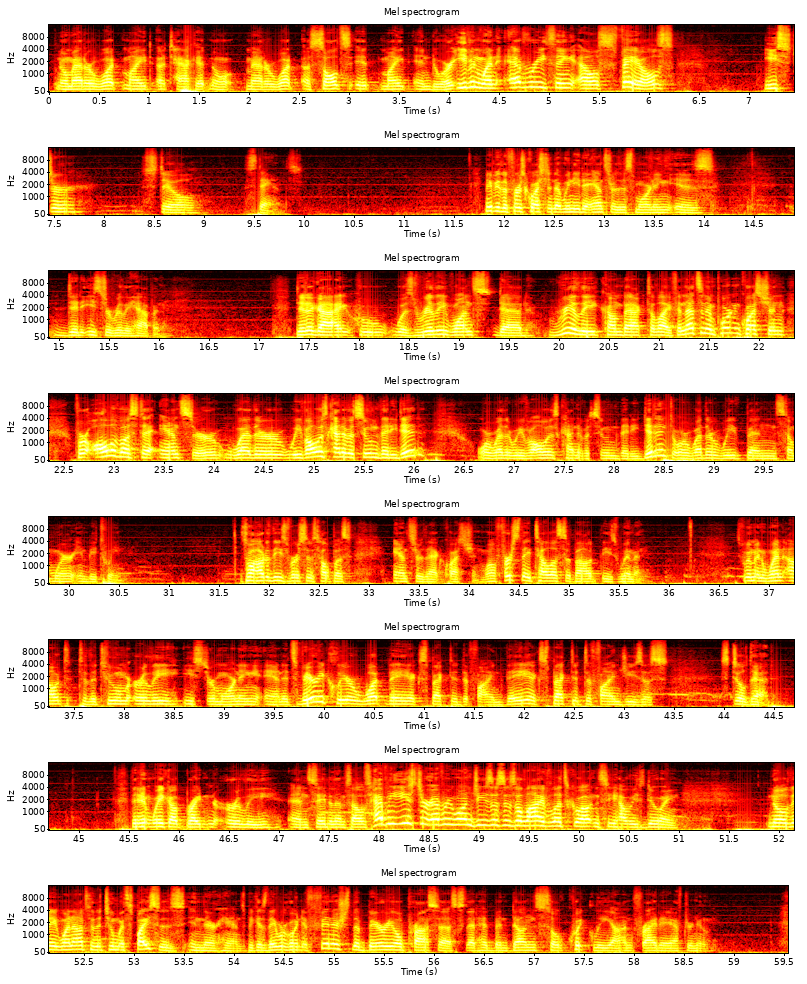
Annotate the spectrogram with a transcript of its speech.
no matter what might attack it, no matter what assaults it might endure. Even when everything else fails, Easter still stands. Maybe the first question that we need to answer this morning is Did Easter really happen? Did a guy who was really once dead really come back to life? And that's an important question for all of us to answer, whether we've always kind of assumed that he did, or whether we've always kind of assumed that he didn't, or whether we've been somewhere in between. So, how do these verses help us answer that question? Well, first, they tell us about these women. These women went out to the tomb early Easter morning, and it's very clear what they expected to find. They expected to find Jesus still dead. They didn't wake up bright and early and say to themselves, Happy Easter, everyone! Jesus is alive. Let's go out and see how he's doing. No, they went out to the tomb with spices in their hands because they were going to finish the burial process that had been done so quickly on Friday afternoon.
